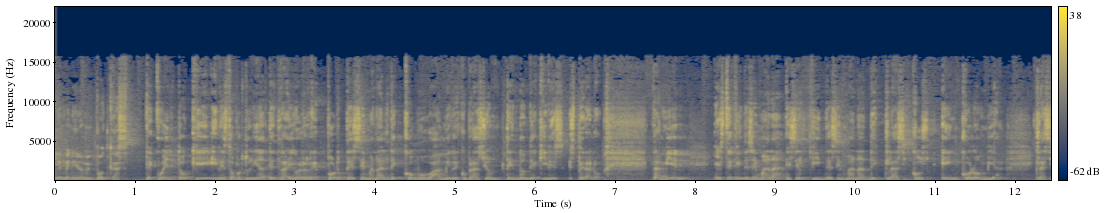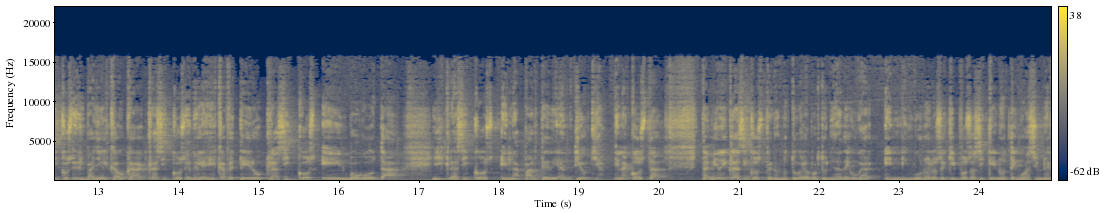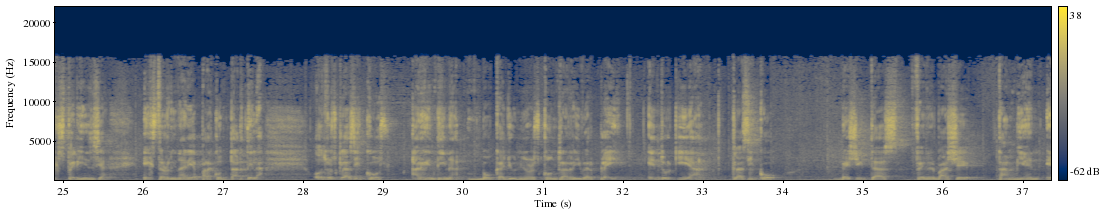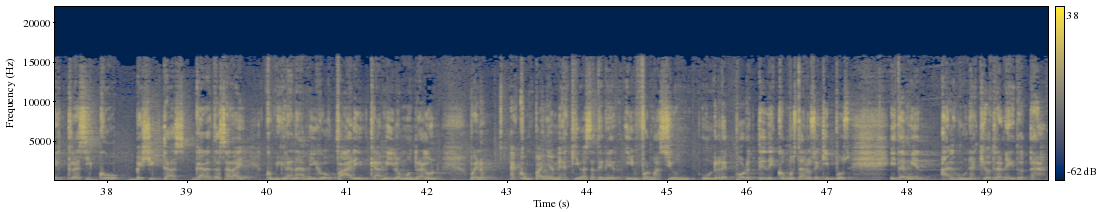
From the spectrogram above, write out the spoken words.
Bienvenido a mi podcast. Te cuento que en esta oportunidad te traigo el reporte semanal de cómo va mi recuperación. Tendón de Aquiles, espéralo. También este fin de semana es el fin de semana de clásicos en Colombia. Clásicos en el Valle del Cauca, clásicos en el eje cafetero, clásicos en Bogotá y clásicos en la parte de Antioquia. En la costa también hay clásicos, pero no tuve la oportunidad de jugar en ninguno de los equipos, así que no tengo así una experiencia extraordinaria para contártela. Otros clásicos, Argentina, Boca Juniors contra River Plate. En Turquía, clásico Besiktas, Fenerbahce, también el clásico Besiktas Galatasaray, con mi gran amigo Farid Camilo Mondragón. Bueno, acompáñame, aquí vas a tener información, un reporte de cómo están los equipos y también alguna que otra anécdota.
